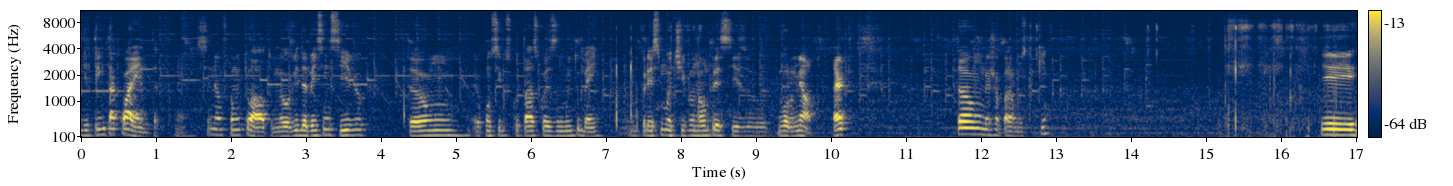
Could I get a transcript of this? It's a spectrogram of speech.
de 30 a 40, né? senão fica muito alto. Meu ouvido é bem sensível, então eu consigo escutar as coisas muito bem. Por esse motivo eu não preciso do volume alto, certo? Então, deixa eu parar a música aqui. E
